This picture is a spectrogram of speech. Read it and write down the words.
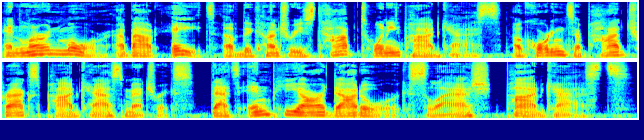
and learn more about 8 of the country's top 20 podcasts according to Podtrac's podcast metrics. That's npr.org/podcasts.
